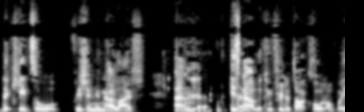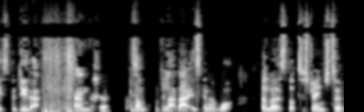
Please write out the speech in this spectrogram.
the kids or Vision in her life, and is now looking through the Darkhold of ways to do that, and something like that is gonna what alerts Doctor Strange to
